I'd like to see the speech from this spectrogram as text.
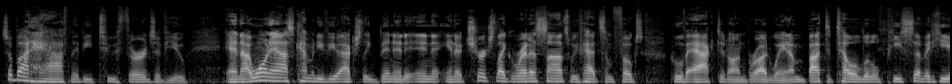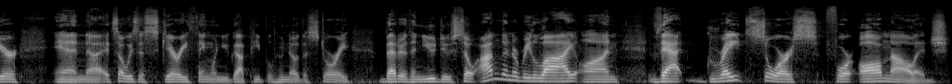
So, about half, maybe two thirds of you. And I won't ask how many of you actually been in. In a, in a church like Renaissance, we've had some folks who have acted on Broadway. And I'm about to tell a little piece of it here. And uh, it's always a scary thing when you've got people who know the story better than you do. So, I'm going to rely on that great source for all knowledge,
